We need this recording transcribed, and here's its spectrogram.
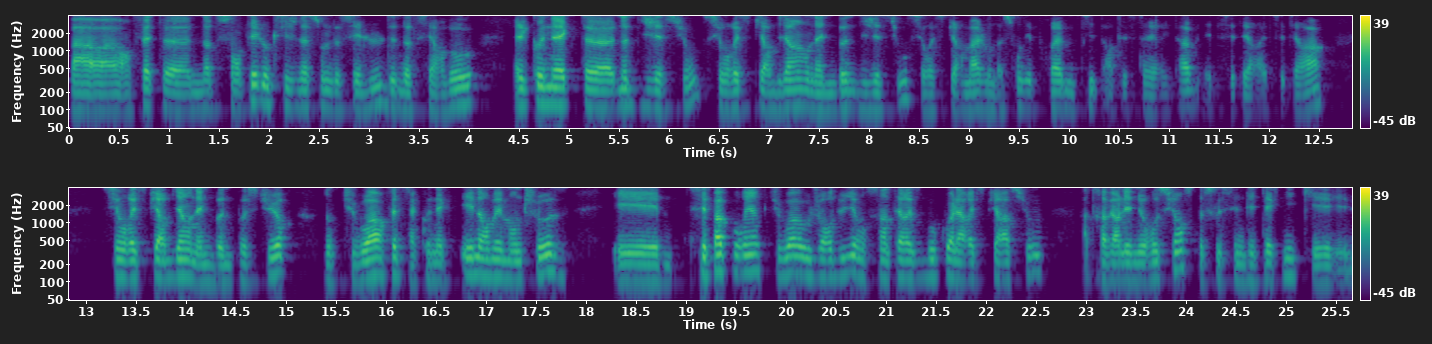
bah, en fait euh, notre santé, l'oxygénation de nos cellules, de notre cerveau. Elle connecte euh, notre digestion. Si on respire bien, on a une bonne digestion. Si on respire mal, on a souvent des problèmes type intestin irritable, etc., etc. Si on respire bien, on a une bonne posture. Donc tu vois, en fait, ça connecte énormément de choses. Et c'est pas pour rien que tu vois aujourd'hui, on s'intéresse beaucoup à la respiration à travers les neurosciences parce que c'est une des techniques qui est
